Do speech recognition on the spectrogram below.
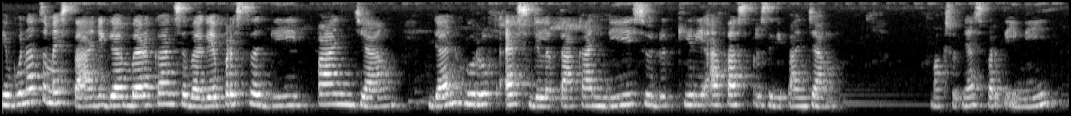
himpunan semesta digambarkan sebagai persegi panjang dan huruf S diletakkan di sudut kiri atas persegi panjang. Maksudnya seperti ini.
